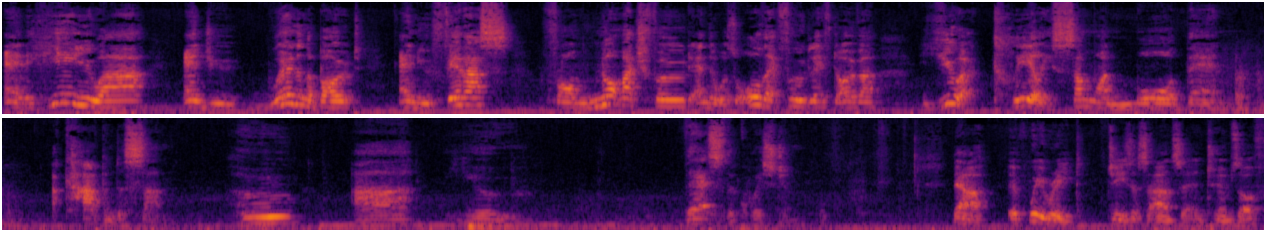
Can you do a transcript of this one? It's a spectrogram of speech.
and here you are, and you weren't in the boat, and you fed us from not much food, and there was all that food left over. You are clearly someone more than a carpenter's son. Who are you? That's the question. Now, if we read Jesus' answer in terms of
